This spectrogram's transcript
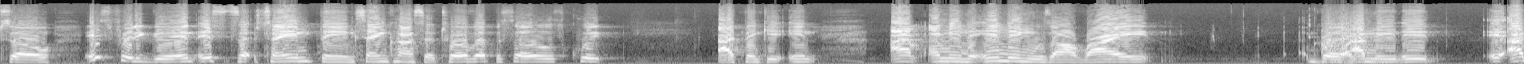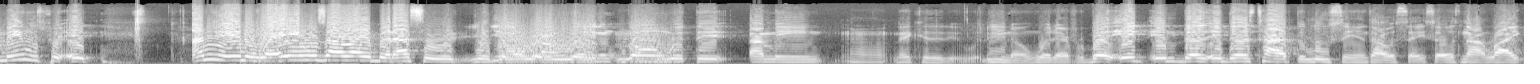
So it's pretty good. It's the same thing, same concept. Twelve episodes, quick. I think it. In, I, I mean, the ending was all right, but I, liked it. mean it, it. I mean, it was. pretty. It, I mean, in a way, it was all right, but I see what you're yeah, going with. I was it. Going with it. I mean, uh, they could, you know, whatever. But it it does it does tie up the loose ends. I would say so. It's not like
